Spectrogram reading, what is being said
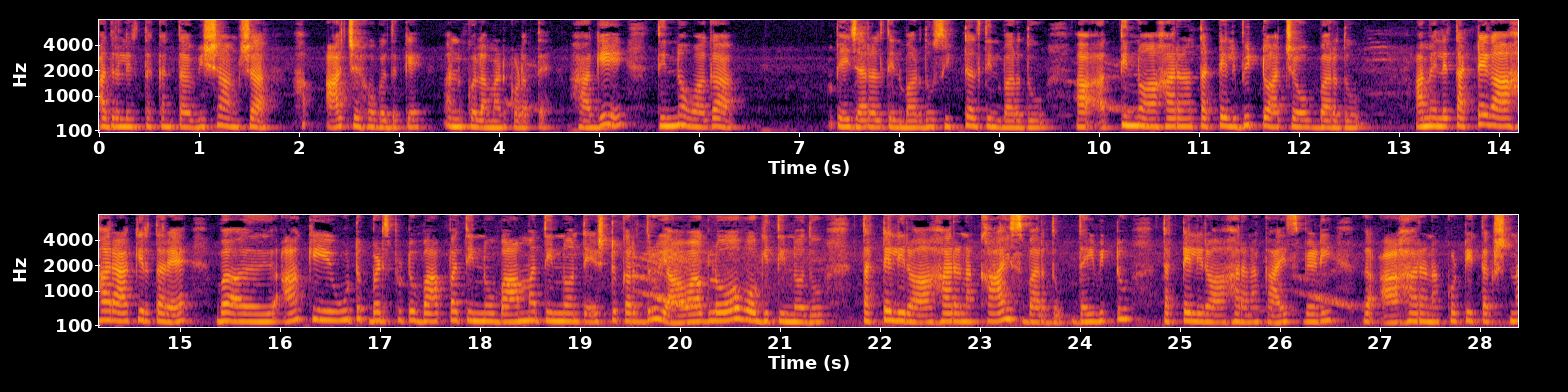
ಅದರಲ್ಲಿರ್ತಕ್ಕಂಥ ವಿಷಾಂಶ ಆಚೆ ಹೋಗೋದಕ್ಕೆ ಅನುಕೂಲ ಮಾಡಿಕೊಡುತ್ತೆ. ಹಾಗೆ ತಿನ್ನೋವಾಗ ಬೇಜಾರಲ್ಲಿ ತಿನ್ನಬಾರ್ದು ಸಿಟ್ಟಲ್ಲಿ ತಿನ್ನಬಾರ್ದು ತಿನ್ನೋ ಆಹಾರನ ತಟ್ಟೆಯಲ್ಲಿ ಬಿಟ್ಟು ಆಚೆ ಹೋಗಬಾರ್ದು. ಆಮೇಲೆ ತಟ್ಟೆಗೆ ಆಹಾರ ಹಾಕಿರ್ತಾರೆ. ಬ, ಹಾಕಿ ಊಟಕ್ಕೆ ಬಡಿಸ್ಬಿಟ್ಟು ಬಾಪ್ಪ ತಿನ್ನು ಬಾಮ್ಮ ತಿನ್ನು ಅಂತ ಎಷ್ಟು ಕರೆದ್ರೂ ಯಾವಾಗಲೋ ಹೋಗಿ ತಿನ್ನೋದು. ತಟ್ಟೆಲಿರೋ ಆಹಾರನ ಕಾಯಿಸ್ಬಾರ್ದು. ದಯವಿಟ್ಟು ತಟ್ಟೆಲಿರೋ ಆಹಾರನ ಕಾಯಿಸಬೇಡಿ. ಆಹಾರನ ಕೊಟ್ಟಿದ ತಕ್ಷಣ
